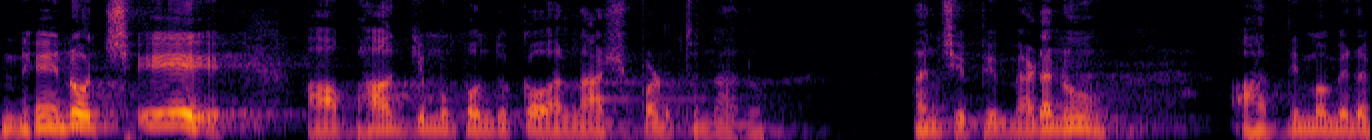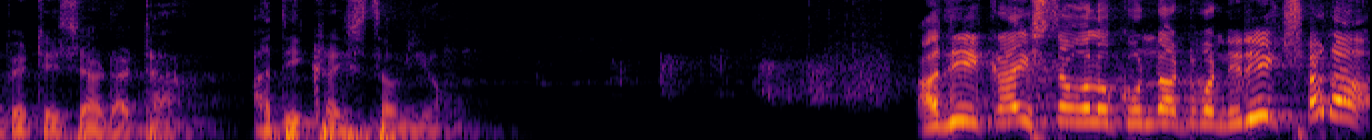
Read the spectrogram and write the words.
నేను వచ్చి ఆ భాగ్యము పొందుకోవాలని ఆశపడుతున్నాను. అని చెప్పి మెడను ఆ దిమ్మ మీద పెట్టేశాడట. అది క్రైస్తవ్యం. అది క్రైస్తవులకు ఉన్నటువంటి నిరీక్షణ.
